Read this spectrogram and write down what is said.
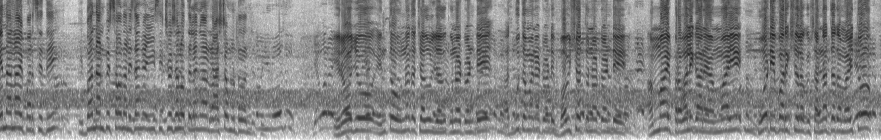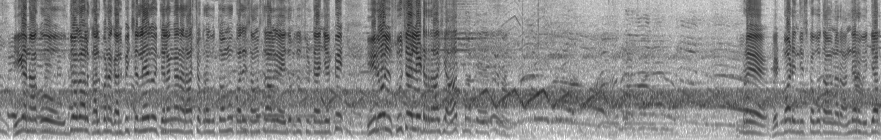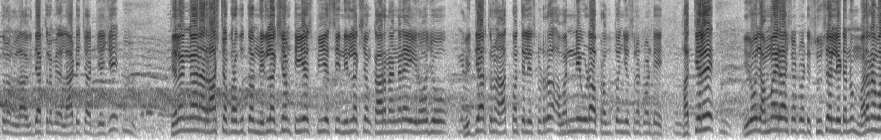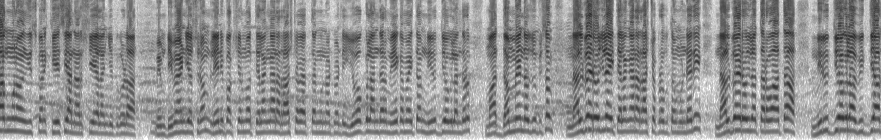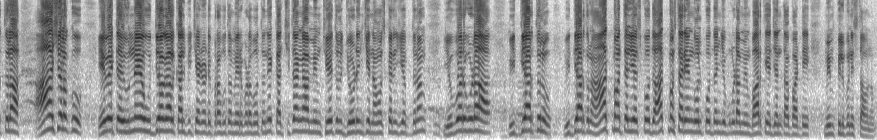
ఏందన్నా ఈ పరిస్థితి? ఇబ్బంది అనిపిస్తుందా నిజంగా ఈ సిచ్యువేషన్లో తెలంగాణ రాష్ట్రం ఉంటుందని చెప్పి. ఈరోజు ఎంతో ఉన్నత చదువులు చదువుకున్నటువంటి అద్భుతమైనటువంటి భవిష్యత్తు ఉన్నటువంటి అమ్మాయి ప్రబలిక అనే అమ్మాయి పోటీ పరీక్షలకు సన్నద్ధమైతూ ఇక నాకు ఉద్యోగాలు కల్పన కల్పించలేదు. తెలంగాణ రాష్ట్ర ప్రభుత్వము పది సంవత్సరాలుగా ఎదురు చూస్తుంటాయని చెప్పి ఈరోజు సూసైడ్ లెటర్ రాసి ఆత్మహత్య ఇప్పుడే డెడ్ బాడీని తీసుకుపోతా ఉన్నారు. అందరు విద్యార్థులను విద్యార్థుల మీద లాఠీ చార్జ్ చేసి తెలంగాణ రాష్ట్ర ప్రభుత్వం నిర్లక్ష్యం టీఎస్పీఎస్సీ నిర్లక్ష్యం కారణంగానే ఈరోజు విద్యార్థులను ఆత్మహత్యలు చేసుకుంటారు. అవన్నీ కూడా ప్రభుత్వం చేస్తున్నటువంటి హత్యలే. ఈరోజు అమ్మాయి రాసినటువంటి సూసైడ్ లెటర్ను మరణ వాంగ్మూలం తీసుకొని కేసీఆర్ అరెస్ట్ చేయాలని చెప్పి కూడా మేము డిమాండ్ చేస్తున్నాం. లేని పక్షంలో తెలంగాణ రాష్ట్ర వ్యాప్తంగా ఉన్నటువంటి యువకులందరం ఏకమైతాం నిరుద్యోగులందరూ మా దమ్మేందో చూపిస్తాం. నలభై రోజులే ఈ తెలంగాణ రాష్ట్ర ప్రభుత్వం ఉండేది. నలభై రోజుల తర్వాత నిరుద్యోగుల విద్యార్థుల ఆశలకు ఏవైతే ఉన్నాయో ఉద్యోగాలు కల్పించేటువంటి ప్రభుత్వం ఏర్పడబోతుంది. ఖచ్చితంగా మేము చేతులు జోడించి నమస్కరించి చెప్తున్నాం. ఎవరు కూడా విద్యార్థులు విద్యార్థులను ఆత్మహత్యలు చేసుకోవద్దు ఆత్మస్థైర్యం కోల్పోద్దని చెప్పి కూడా మేము భారతీయ జనతా పార్టీ మేము పిలుపునిస్తా ఉన్నాం.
